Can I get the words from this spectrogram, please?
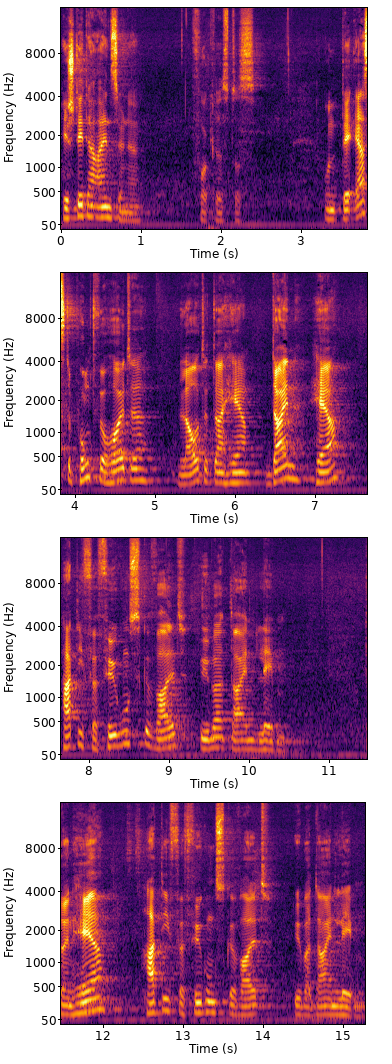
Hier steht der Einzelne vor Christus. Und der erste Punkt für heute lautet daher, dein Herr hat die Verfügungsgewalt über dein Leben. Dein Herr hat die Verfügungsgewalt über dein Leben.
